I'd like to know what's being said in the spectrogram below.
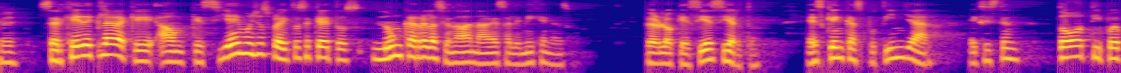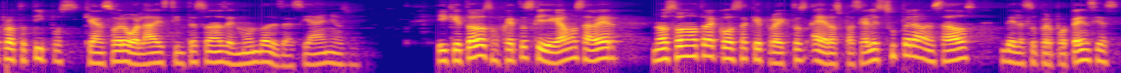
ok. Sergei declara que, aunque sí hay muchos proyectos secretos, nunca relacionaba naves alienígenas. Pero lo que sí es cierto es que en Kasputin Yar existen todo tipo de prototipos que han sobrevolado distintas zonas del mundo desde hace años. Y que todos los objetos que llegamos a ver no son otra cosa que proyectos aeroespaciales súper avanzados de las superpotencias,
